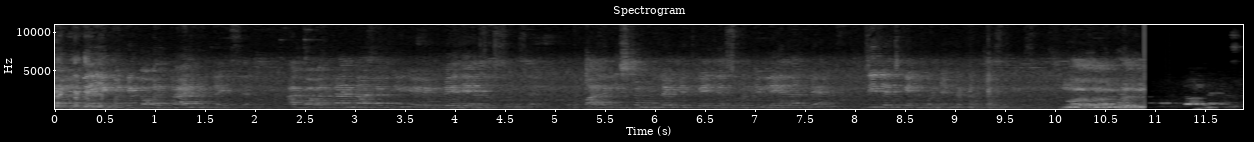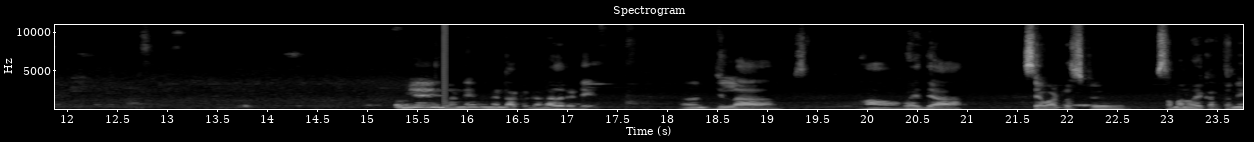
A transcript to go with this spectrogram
మైక్ దగ్గర కొన్ని పెట్టు. కొన్ని కవర్ కాని ఉంటాయి సార్. ఆ కవర్ కాని వాళ్ళకి పే చేయాల్సి వస్తుంది సార్. వాళ్ళకి ఇష్టం ఉంటే మీరు పే చేసుకోండి లేదంటే జీజేస్కి వెళ్ళిపోండి అని పెట్టండి అండి నేను డాక్టర్ గంగాధర్ రెడ్డి జిల్లా వైద్య సేవా ట్రస్ట్ సమన్వయకర్తని.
